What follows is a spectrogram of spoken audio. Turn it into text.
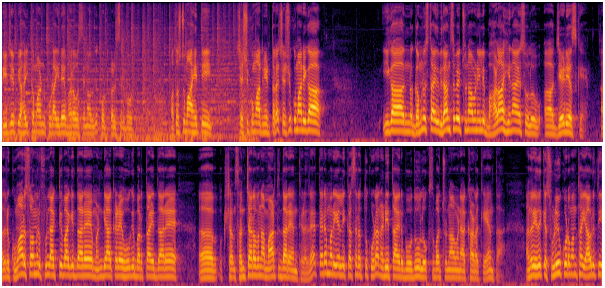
ಬಿ ಜೆ ಪಿ ಹೈಕಮಾಂಡ್ ಕೂಡ ಇದೇ ಭರವಸೆಯನ್ನು ಅವರಿಗೆ ಕೊಟ್ಟು ಕಳಿಸಿರ್ಬೋದು. ಮತ್ತಷ್ಟು ಮಾಹಿತಿ ಶಶಿಕುಮಾರ್ ನೀಡ್ತಾರೆ. ಶಶಿಕುಮಾರ್ ಈಗ ಈಗ ಗಮನಿಸ್ತಾ ಇದ್ದೀವಿ ವಿಧಾನಸಭೆ ಚುನಾವಣೆಯಲ್ಲಿ ಬಹಳ ಹೀನಾಯ ಸೋಲು ಜೆ ಡಿ ಎಸ್ಗೆ. ಆದರೆ ಕುಮಾರಸ್ವಾಮಿ ಫುಲ್ ಆ್ಯಕ್ಟಿವ್ ಆಗಿದ್ದಾರೆ, ಮಂಡ್ಯ ಕಡೆ ಹೋಗಿ ಬರ್ತಾ ಇದ್ದಾರೆ ಸಂಚಾರವನ್ನ ಮಾಡ್ತಿದ್ದಾರೆ ಅಂತ ಹೇಳಿದ್ರೆ ತೆರೆಮರೆಯಲ್ಲಿ ಕಸರತ್ತು ಕೂಡ ನಡೀತಾ ಇರ್ಬೋದು ಲೋಕಸಭಾ ಚುನಾವಣೆ ಅಖಾಡಕ್ಕೆ ಅಂತ. ಅಂದರೆ ಇದಕ್ಕೆ ಸುಳಿವು ಕೊಡುವಂಥ ಯಾವ ರೀತಿ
